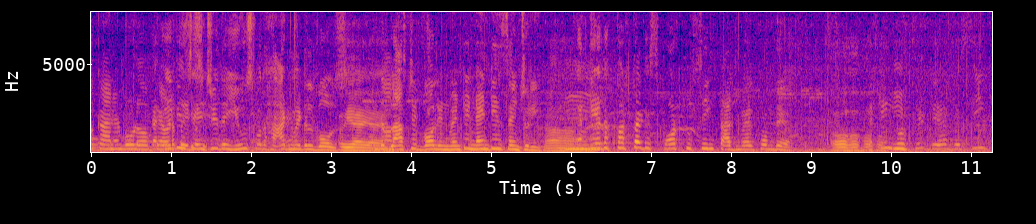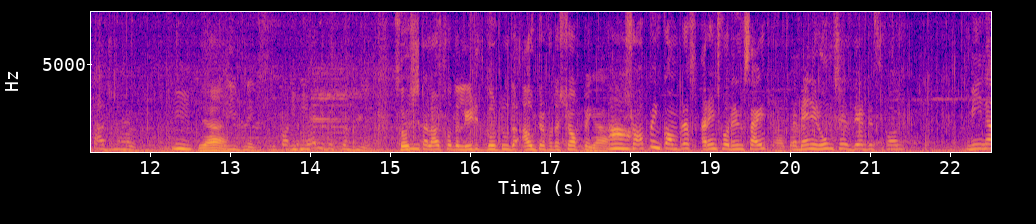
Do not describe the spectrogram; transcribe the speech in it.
ആ കാനൺ ബോളും the ഒക്കെ അവിടെ 18th പേടിച്ചു century they used for the hard metal balls. Oh, yeah, yeah, And the yeah. blasted ball invented 19th century. Ah. And they're the perfect spot to sing Taj Mahal from there. Oh, oh, The oh. king was sit there, they see Taj Mahal Yeah. evening. Because it's a very different view. So So not allowed for the ladies go to the outer for the shopping. Yeah. Ah. Shopping complex arranged for inside. The many rooms is there. This called Meena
